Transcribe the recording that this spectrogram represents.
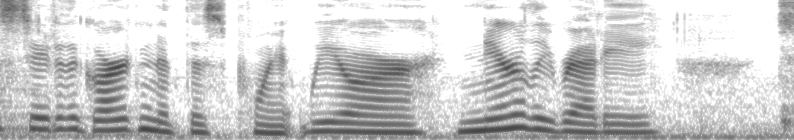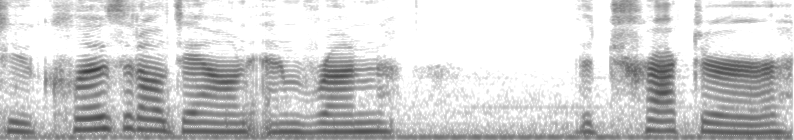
The state of the garden at this point. We are nearly ready to close it all down and run the tractor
